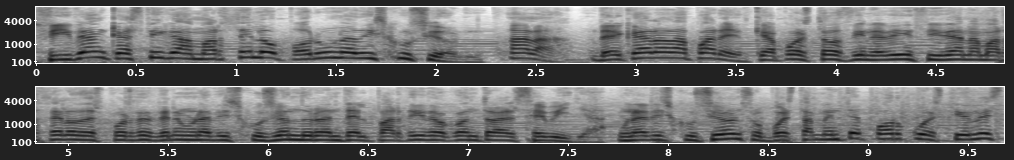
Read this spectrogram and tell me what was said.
Zidane castiga a Marcelo por una discusión. Ala, de cara a la pared que ha puesto Zinedine Zidane a Marcelo después de tener una discusión durante el partido contra el Sevilla. Una discusión supuestamente por cuestiones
